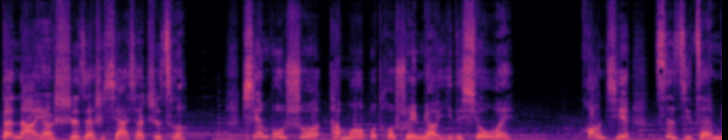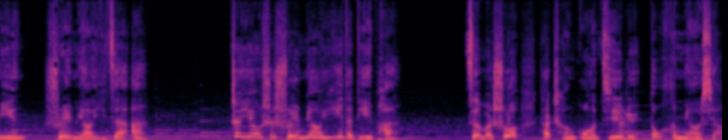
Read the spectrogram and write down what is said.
但那样实在是下下之策，先不说他摸不透水妙一的修为。况且自己在明，水妙一在暗，这又是水妙一的地盘，怎么说他成功的几率都很渺小。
